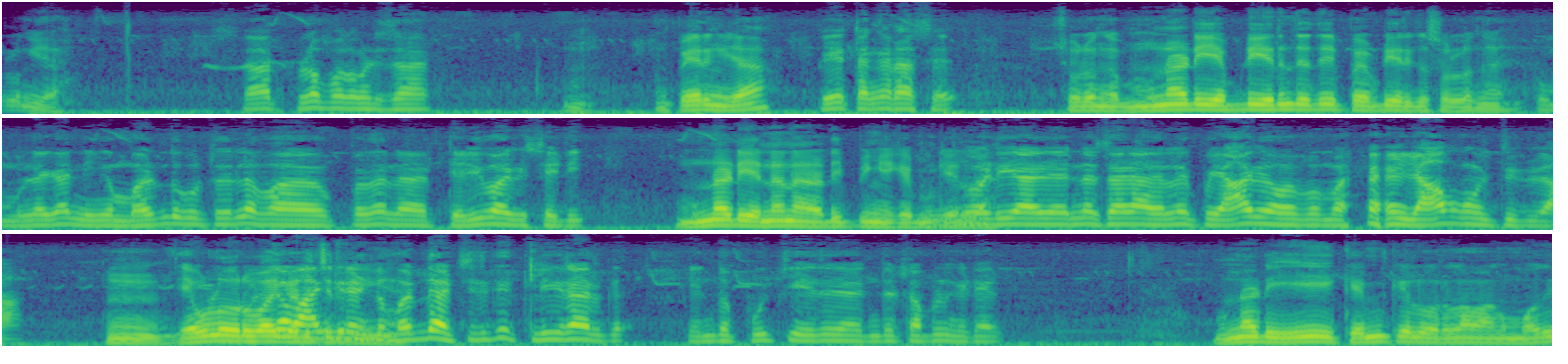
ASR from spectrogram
சொல்லுங்கய்யா. சார் புள்ள போதவண்டி சார். ம் உங்கள் பேருங்கய்யா? பேர் தங்கராசு. சொல்லுங்கள் முன்னாடி எப்படி இருந்தது இப்போ எப்படி இருக்குது சொல்லுங்கள் இப்போ முன்னாடி நீங்கள் மருந்து கொடுத்ததில் இப்போ தான் தெளிவாக இருக்குது செடி. முன்னாடி என்னென்ன அடிப்பீங்க கெமிக்கல் முன்னாடி அது என்ன சார் அதெல்லாம் இப்போ யார் ஞாபகம் வச்சுக்கிறா ம் எவ்வளோ ரூபாய்க்கு வாங்கி ரெண்டு மருந்து அடிச்சதுக்கு கிளியராக இருக்குது எந்த பூச்சி எது எந்த ட்ரபிளும் கிடையாது. முன்னாடி கெமிக்கல் உரம்லாம் வாங்கும்போது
